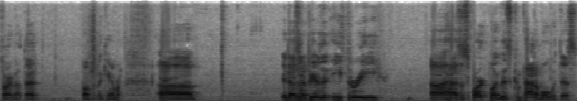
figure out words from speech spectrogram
sorry about that, bumping the camera. Uh, it doesn't appear that E3 uh, has a spark plug that's compatible with this.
